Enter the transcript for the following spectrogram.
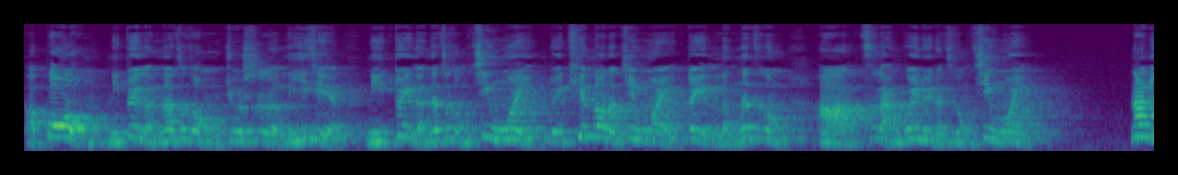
呃包容，你对人的这种就是理解，你对人的这种敬畏，对天道的敬畏，对人的这种啊自然规律的这种敬畏，那你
